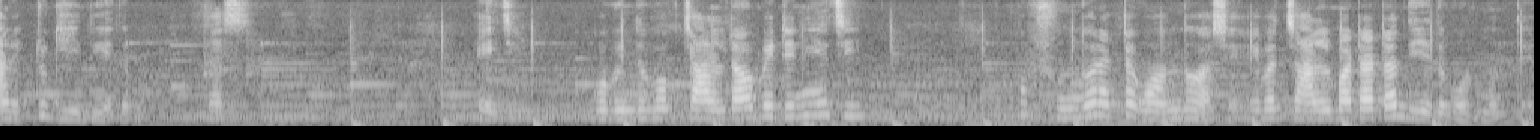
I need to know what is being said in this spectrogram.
আর একটু ঘি দিয়ে দেবো। ব্যাস। এই যে, গোবিন্দভোগ চালটাও বেটে নিয়েছি। খুব সুন্দর একটা গন্ধ আসে। এবার চাল বাটাটা দিয়ে দেবো ওর মধ্যে।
